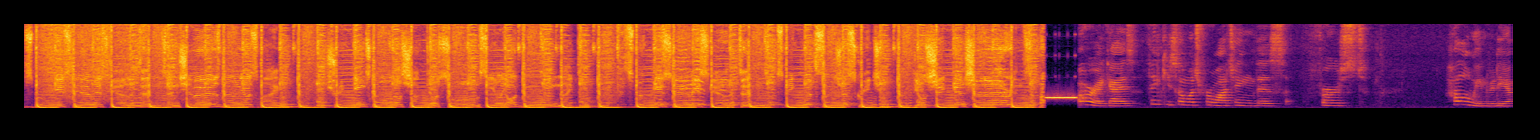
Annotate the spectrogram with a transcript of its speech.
Spooky, scary skeletons and shivers down your spine. Shrieking skulls will shock your soul, seal your doom tonight. Spooky, scary skeletons speak a screech. You'll shake and shudder in surprise. Alright guys, thank you so much for watching this first Halloween video.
